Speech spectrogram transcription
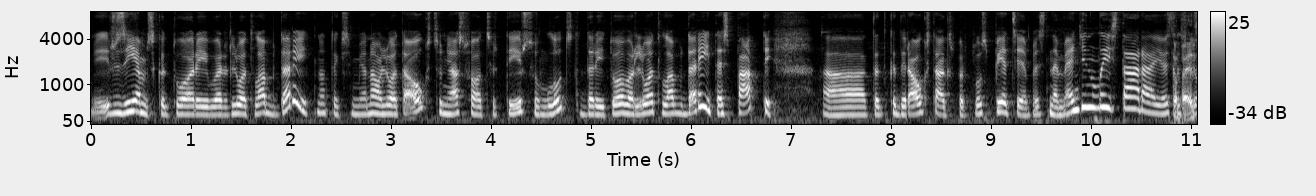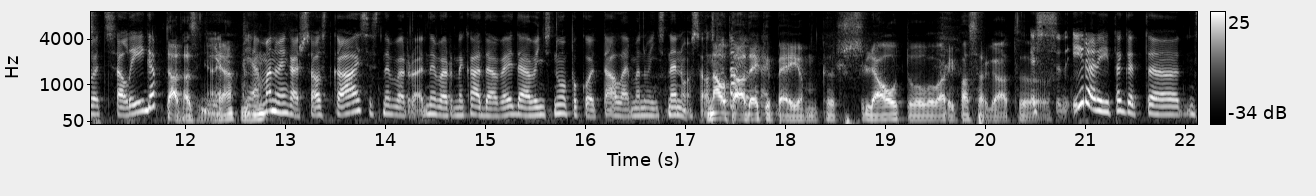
ir ziemas, kad to arī var ļoti labi darīt. Nu, teiksim, ja nav ļoti augsts un ja asfalts ir tīrs un gluds, tad arī to var ļoti labi darīt. Es pati, tad, kad ir augstāks par plus pieciem, es nemēģinu līst ārā, jo es Kāpēc? esmu ļoti salīga. Tādā ziņā, jā. Jā, jā mhm. man vienkārši saust kājas, es nevaru, nevaru nekādā veidā viņas nopakot tā, lai man viņas nenosaust. Nav tāda ekipējuma, kas ļautu arī pasargāt. Es, ir arī tagad uh,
